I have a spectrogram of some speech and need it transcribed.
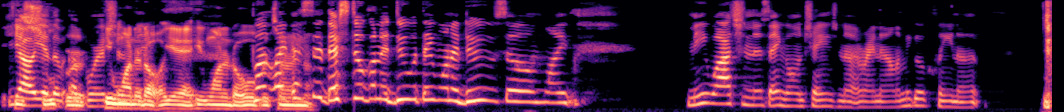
he's Yeah, oh, yeah, the super, he wanted to, yeah, he wanted to But like I said, they're still gonna do what they want to do. So I'm like, me watching this ain't gonna change nothing right now. Let me go clean up.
